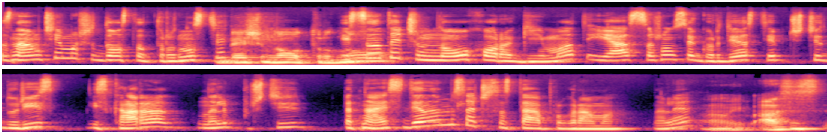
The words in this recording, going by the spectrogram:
знам, че имаше доста трудности. Беше много трудно. Истината е, че много хора ги имат и аз всъщност се гордя с теб, че ти дори изкара нали, почти 15 дена, мисля, че с тази програма. Нали? Ами, аз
